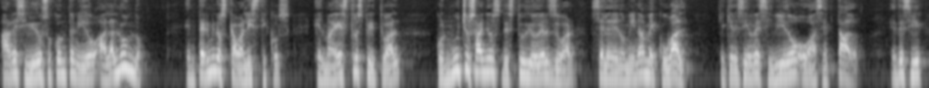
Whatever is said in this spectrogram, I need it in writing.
ha recibido su contenido al alumno. En términos cabalísticos, el maestro espiritual, con muchos años de estudio del Zohar, se le denomina Mekubal, que quiere decir recibido o aceptado es decir,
